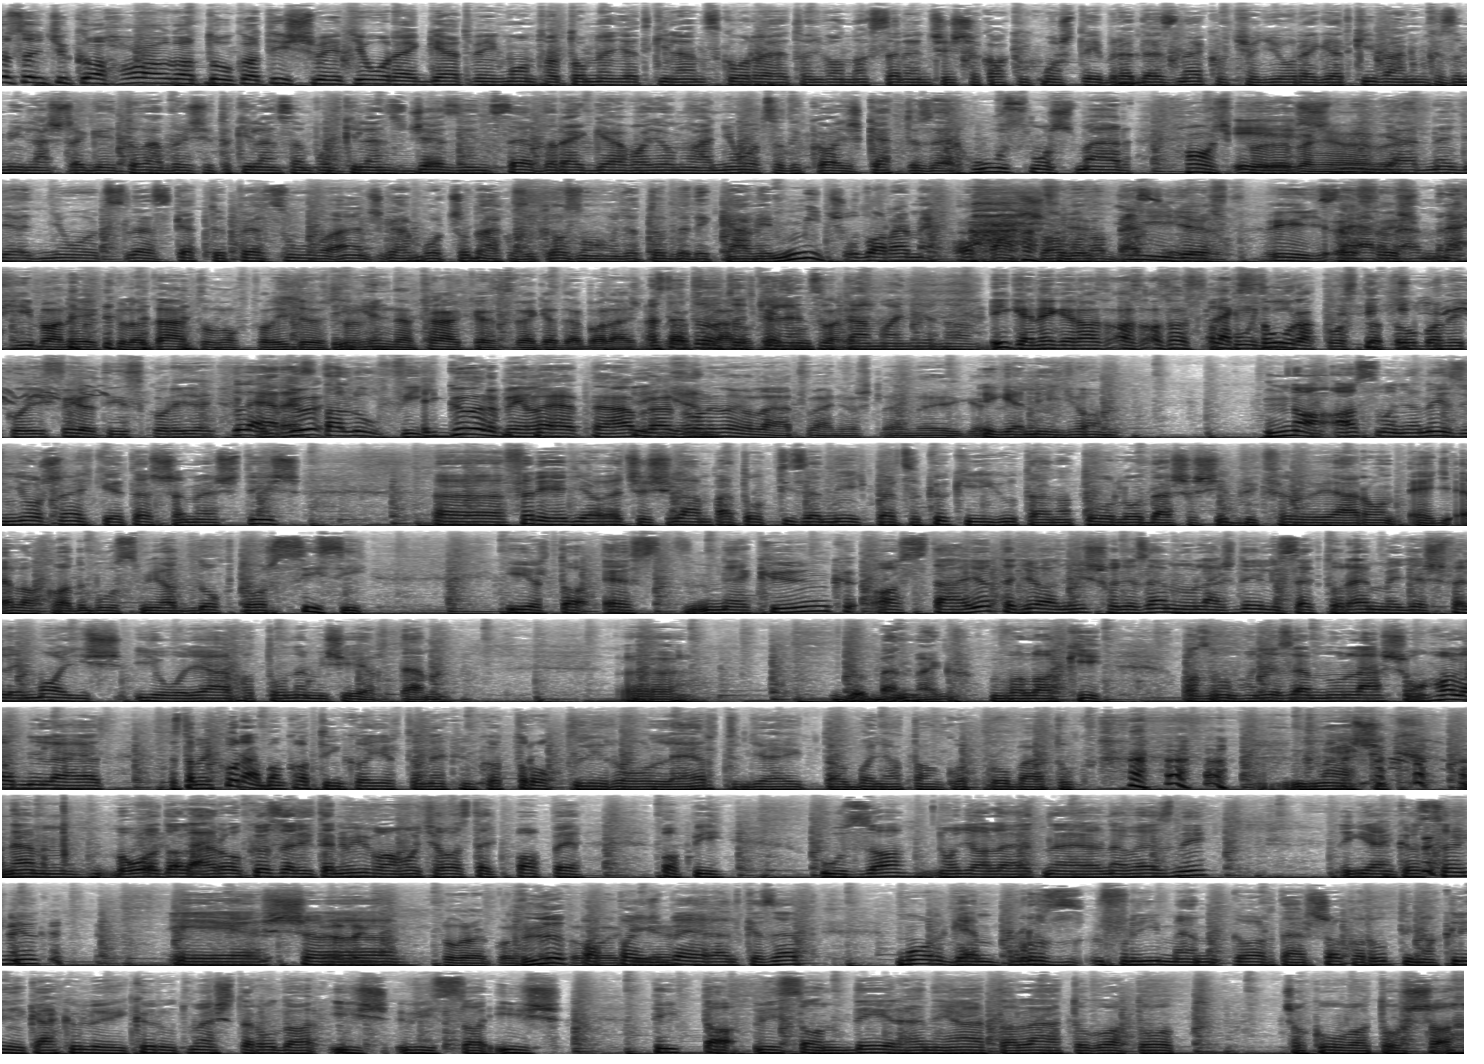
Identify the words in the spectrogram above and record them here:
Köszöntjük a hallgatókat ismét, jó reggelt, még mondhatom negyed kilenckor, lehet, hogy vannak szerencsések, akik most ébredeznek, úgyhogy jó reggelt kívánunk, ez a Millás reggeli továbbra is itt a 9.9 Jazzin, szerda reggel vagy január 8-a és 2020 most már, hogy és mindjárt negyed nyolc lesz, kettő perc múlva Ács Gábor csodálkozik azon, hogy a többedik kávé micsoda remek hatással van a beszélő Így, ezt, így ezt, és hiba nélkül a dátumoktól, időtől, mindent elkezdve Gede Balázsnak. Aztán tudod, hogy kilenc után majd jön a... Igen, igen, az az, az, az legszórakoztatóbb, amikor így fél tízkor így egy, egy, gör, a lufi. egy görbén lehetne ábrázolni, igen. nagyon látványos lenne, igen. Igen, így van. Na, azt mondja, nézzünk gyorsan egy-két SMS-t is. Uh, Ferihegyi a Vecsesi lámpától 14 perc a kökiig, utána torlódás a Sibrik felüljáron egy elakadt busz miatt. Dr. Sisi írta ezt nekünk. Aztán jött egy olyan is, hogy az m 0 déli szektor M1-es felé ma is jól járható, nem is értem. Uh, döbben meg valaki azon, hogy az m 0 haladni lehet. Aztán még korábban Katinka írta nekünk a Trotli Rollert, ugye itt a banyatankot próbáltuk másik nem oldaláról közelíteni. Mi van, hogyha azt egy pape, papi húzza, hogyan lehetne elnevezni? Igen, köszönjük. És uh, Lőpapa is bejelentkezett. Morgan Prz Freeman kartársak, a rutina klinikák ülői körút mester oda is, vissza is. Titta viszont Dérheni által látogatott csak óvatosan.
